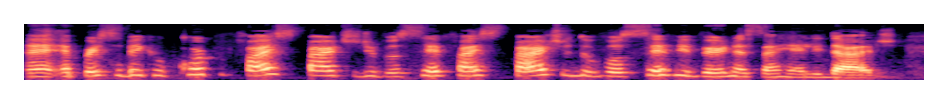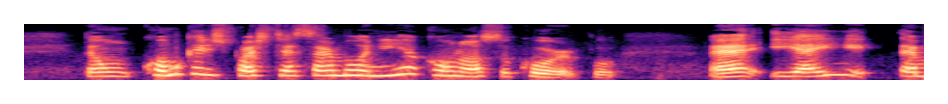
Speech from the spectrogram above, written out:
Né? É perceber que o corpo faz parte de você, faz parte do você viver nessa realidade. Então, como que a gente pode ter essa harmonia com o nosso corpo? É, e aí, é,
